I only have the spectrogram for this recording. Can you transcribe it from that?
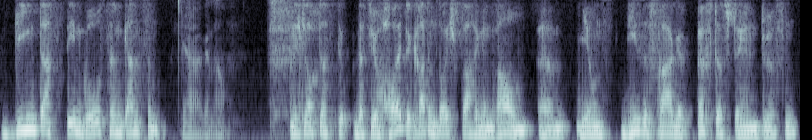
dient das dem großen Ganzen. Ja, genau. Und ich glaube, dass, dass wir heute, gerade im deutschsprachigen Raum, ähm, wir uns diese Frage öfters stellen dürfen,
